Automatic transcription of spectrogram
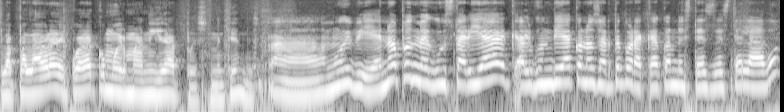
la palabra adecuada como hermanidad, pues, ¿me entiendes? Ah, muy bien. No, pues me gustaría algún día conocerte por acá cuando estés de este lado.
